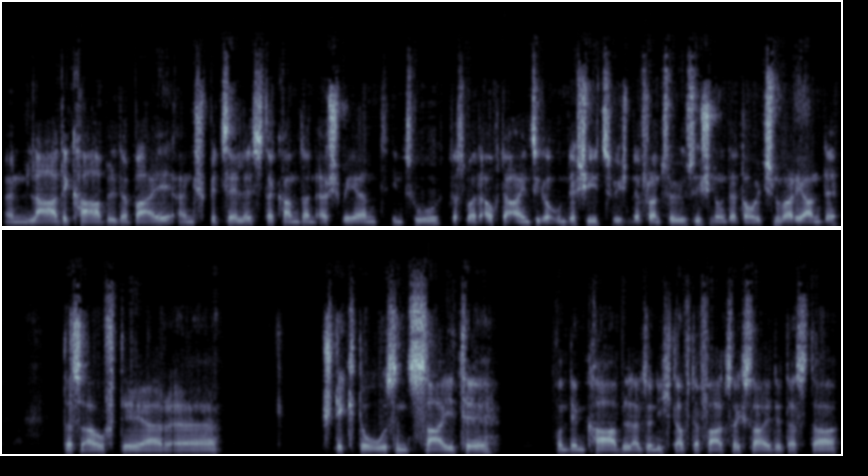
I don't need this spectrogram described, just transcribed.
ein Ladekabel dabei, ein spezielles. Da kam dann erschwerend hinzu. Das war auch der einzige Unterschied zwischen der französischen und der deutschen Variante, dass auf der äh, Steckdosenseite von dem Kabel, also nicht auf der Fahrzeugseite, dass da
